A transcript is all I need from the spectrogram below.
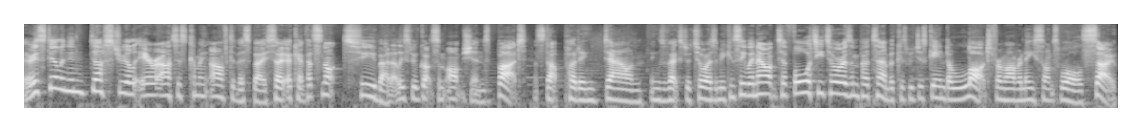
There is still an industrial era artist coming after this though. So, okay, that's not too bad. At least we've got some options. But let's start putting down things with extra tourism. You can see we're now up to 40 tourism per turn because we just gained a lot from our Renaissance walls. So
